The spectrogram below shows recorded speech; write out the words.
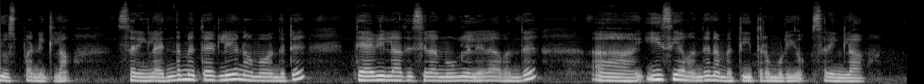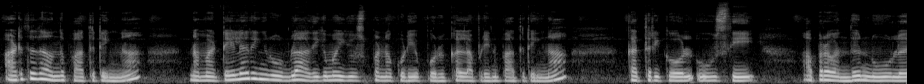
யூஸ் பண்ணிக்கலாம். சரிங்களா? இந்த மெத்தட்லேயும் நம்ம வந்துட்டு தேவையில்லாத சில நூல்களெல்லாம் வந்து ஈஸியாக வந்து நம்ம தீத்துற முடியும். சரிங்களா? அடுத்ததாக வந்து பார்த்துட்டிங்கன்னா நம்ம டெய்லரிங் ரூமில் அதிகமாக யூஸ் பண்ணக்கூடிய பொருட்கள் அப்படின்னு பார்த்துட்டிங்கன்னா கத்திரிக்கோல் ஊசி அப்புறம் வந்து நூல்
